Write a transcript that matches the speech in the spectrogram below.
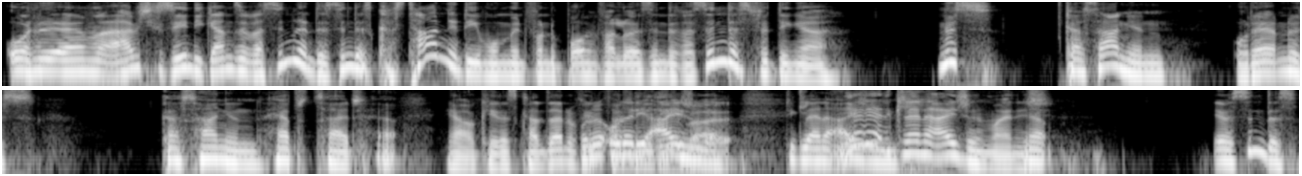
Und ähm, habe ich gesehen, die ganze, was sind denn das? Sind das Kastanien, die im Moment von den Bäumen oder sind das, was sind das für Dinger? Nüss. Kastanien. Oder Nüss. Kastanien, Herbstzeit, ja. Ja, okay, das kann sein. Oder, oder die liegen Eichel. überall. Die kleine Ja, Eichel. ja, die kleine Eichel meine ich. Ja. Ja, was sind das?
